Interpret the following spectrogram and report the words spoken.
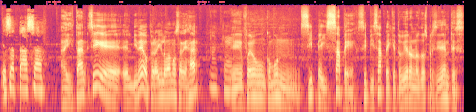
esa tasa. Ahí están, sigue el video, pero ahí lo vamos a dejar. Okay. Eh, fue un, como un sipe y sape, sipe y sape que tuvieron los dos presidentes.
